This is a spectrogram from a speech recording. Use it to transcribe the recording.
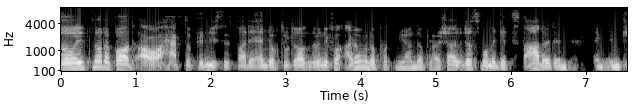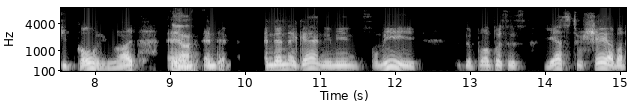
so it's not about oh I have to finish this by the end of 2024 I don't want to put me under pressure I just want to get started and and, and keep going right and yeah. and and then again I mean for me the purpose is yes to share but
